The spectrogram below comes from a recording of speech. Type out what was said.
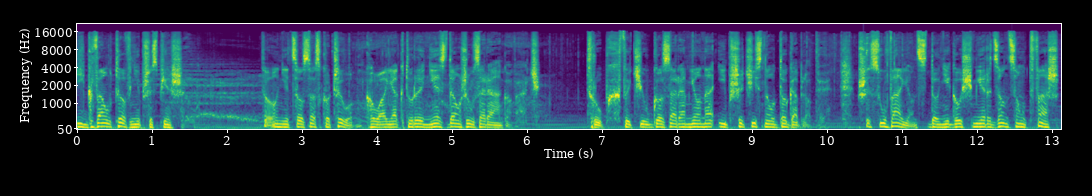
i gwałtownie przyspieszył. To nieco zaskoczyło Mikołaja, który nie zdążył zareagować. Trup chwycił go za ramiona i przycisnął do gabloty, przysuwając do niego śmierdzącą twarz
